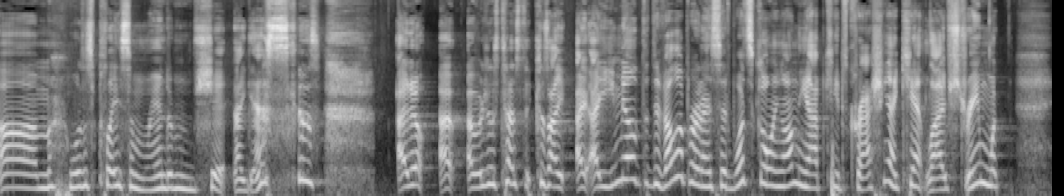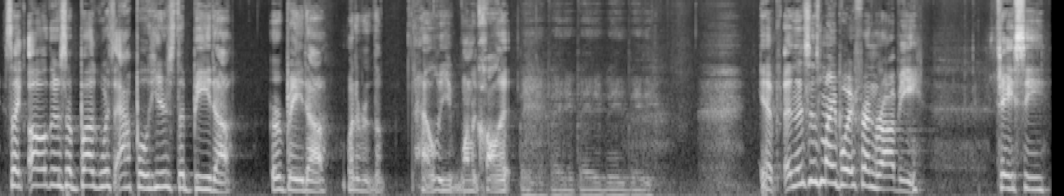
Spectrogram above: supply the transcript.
Um, we'll just play some random shit, I guess, because I don't. I, I was just testing because I, I I emailed the developer and I said, "What's going on? The app keeps crashing. I can't live stream." What? It's like, oh, there's a bug with Apple. Here's the beta or beta, whatever the hell you want to call it. Beta, beta, beta, beta, beta. Yep. And this is my boyfriend Robbie, JC,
